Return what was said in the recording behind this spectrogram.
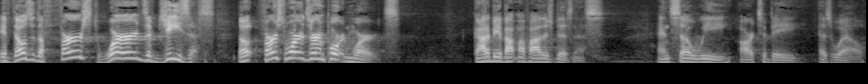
if those are the first words of Jesus, the first words are important words. Got to be about my Father's business. And so we are to be as well.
